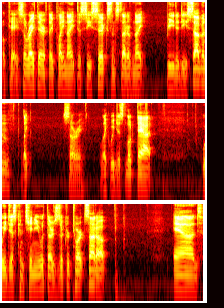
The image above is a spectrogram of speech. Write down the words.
Okay, so right there, if they play knight to c6 instead of knight b to d7, like, sorry, like we just looked at, we just continue with our Zukertort setup. And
